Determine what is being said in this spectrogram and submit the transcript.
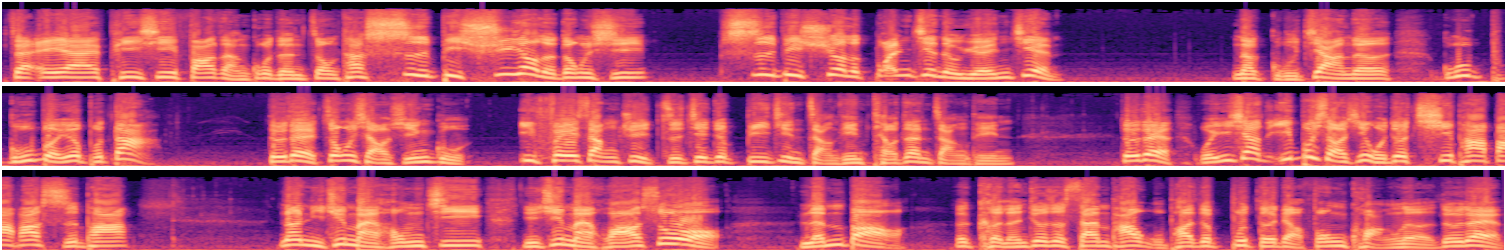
在 AIPC 发展过程中它势必需要的东西？势必需要的关键的元件，那股价呢？股股本又不大，对不对？中小型股一飞上去，直接就逼近涨停，挑战涨停，对不对？我一下子一不小心，我就七趴八趴十趴。那你去买宏基，你去买华硕、仁宝，那可能就是三趴五趴就不得了，疯狂了，对不对？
